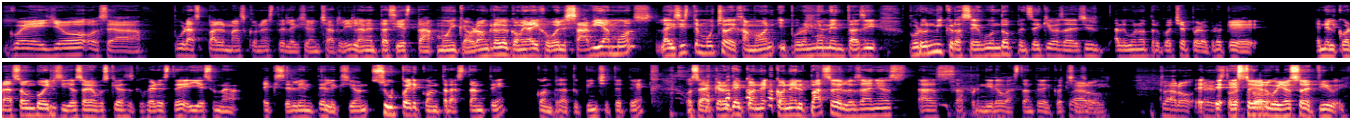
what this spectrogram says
Güey, yo, o sea, puras palmas con esta elección, Charlie. La neta sí está muy cabrón. Creo que como ya dijo Boyle, sabíamos, la hiciste mucho de jamón y por un momento así, por un microsegundo pensé que ibas a decir algún otro coche, pero creo que en el corazón, Boyle, si yo sabíamos que ibas a escoger este y es una excelente elección, súper contrastante contra tu pinche TT. O sea, creo que con, con, el paso de los años has aprendido bastante de coches, claro. Claro, eh, estoy orgulloso de ti, güey.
